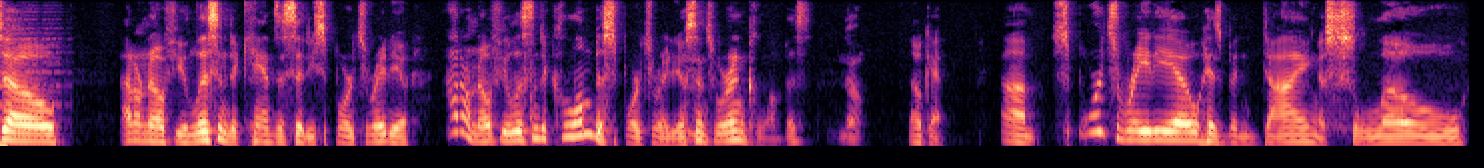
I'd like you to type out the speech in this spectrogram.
So I don't know if you listen to Kansas City Sports Radio. I don't know if you listen to Columbus Sports Radio since we're in Columbus. No. Okay. Um, sports radio has been dying a slow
